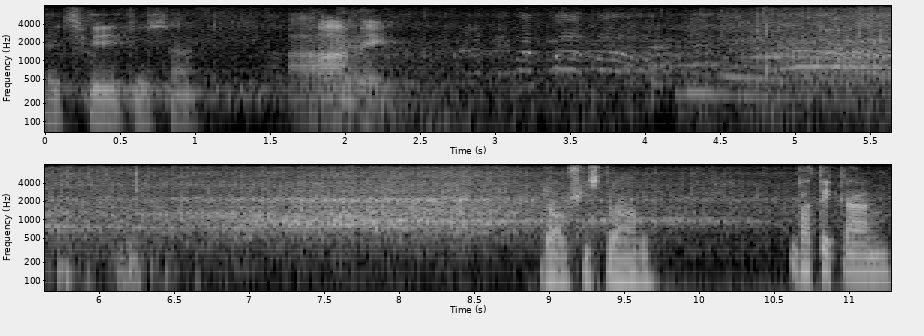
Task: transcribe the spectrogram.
et Spiritus Sanctus. Amen. Další zprávy. Vatikán.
